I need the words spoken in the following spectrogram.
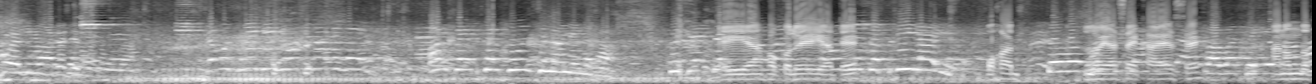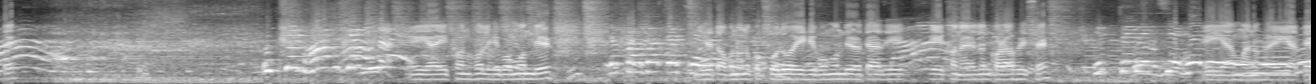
अगली बार चला जाऊंगा। जब उसने ये योजना बनाई और बैठकर फोन चलाने लगा तो जैसे এয়া সকলোৱে ইয়াতে तस्वीर आई প্ৰসাদ तो वो লৈ আছে খাই আছে बाबा से के আনন্দতে এয়া এইখন হ'ল শিৱ মন্দিৰ। যিহেতু আপোনালোকক ক'লোঁ এই শিৱ মন্দিৰতে আজি এইখন আয়োজন কৰা হৈছে। এয়া মানুহে ইয়াতে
